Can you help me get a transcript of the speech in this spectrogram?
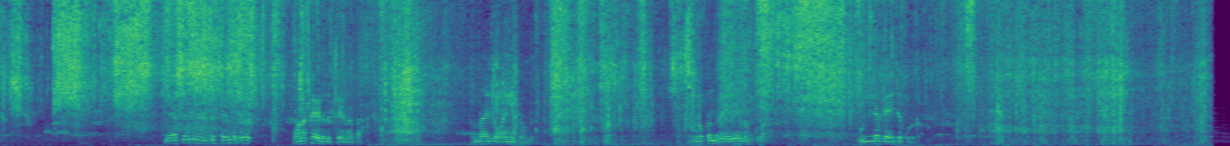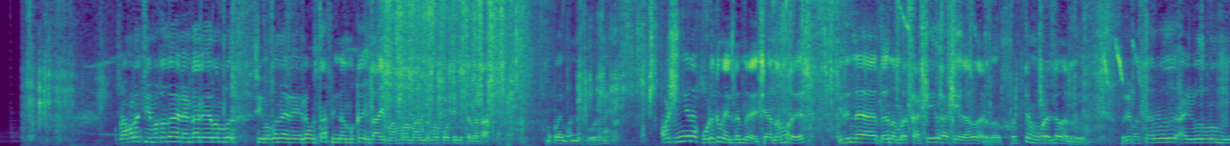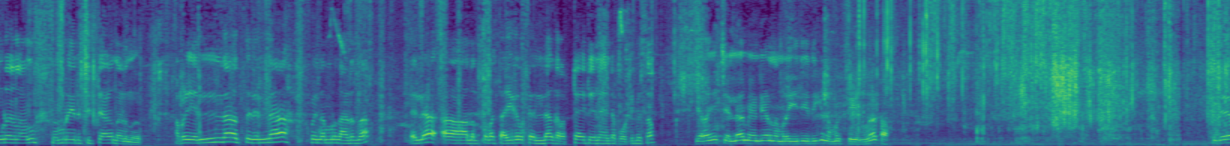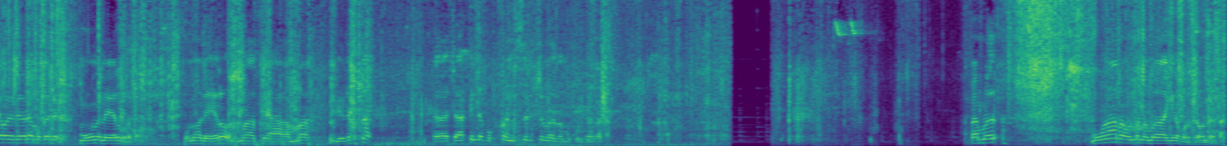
നേരത്തെ നമ്മൾ എടുത്തിട്ടാണ് ഉണക്കം എടുത്തിട്ടേണ് കേട്ടോ. നന്നായിട്ട് ഉണങ്ങിയിട്ടുണ്ട്. നോക്കുന്ന രീതിയിൽ നമുക്ക് പുല്ലൊക്കെ ആയിട്ട് കൊടുക്കാം. അപ്പോൾ നമ്മൾ ചീമക്കൊന്ന രണ്ടാം ലെയർ നമ്മൾ ചീമക്കൊന്ന ഇല കൊടുത്താൽ പിന്നെ നമുക്ക് ഇതായി നമ്മളെ മണ്ണ് നമ്മൾ പൊട്ടി മിച്ചം കേട്ടോ. നമ്മളെ മണ്ണിട്ട് കൊടുക്കണേ. അപ്പോൾ ഇങ്ങനെ കൊടുക്കുന്നത് എന്തെന്ന് വെച്ചാൽ നമ്മൾ ഇതിന്റെ അകത്ത് നമ്മൾ കട്ട് ചെയ്ത് കട്ട് ചെയ്താണ് നടുന്നത്. ഒറ്റ മൂടല്ല നടുന്നത്. ഒരു പത്തറുപത് എഴുപതോളം മൂടകളാണ് നമ്മൾ ഈ ഒരു ചിറ്റാകം നടുന്നത്. അപ്പോൾ എല്ലാത്തിലെല്ലാ പിന്നെ നമ്മൾ നടുന്ന എല്ലാ നമുക്കുള്ള തൈകൾക്കെല്ലാം കറക്റ്റായിട്ട് തന്നെ അതിന്റെ പൊട്ടിമിസം ഇറങ്ങി ചെല്ലാൻ വേണ്ടിയാണ് നമ്മൾ ഈ രീതിക്ക് നമ്മൾ ചെയ്യുന്നത് കേട്ടോ. ഇതേപോലെ ഇതേപോലെ നമുക്കൊരു മൂന്ന് ലെയർ കൊടുക്കാം. മൂന്നോ ലെയറോ നമ്മൾ നമ്മളെ എടുത്ത ചാക്കിന്റെ ബുക്ക് അനുസരിച്ചുള്ളത് നമുക്ക് കൊടുക്കാം കേട്ടോ. അപ്പം നമ്മൾ മൂന്നാം റൗണ്ട് നമ്മൾ ഇങ്ങനെ കൊടുത്തിട്ടുണ്ട് കേട്ടോ.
